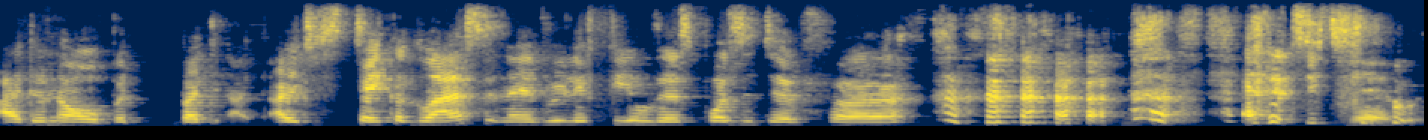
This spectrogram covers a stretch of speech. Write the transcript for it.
I don't know, but but I just take a glass and I really feel this positive uh, attitude. Wow.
